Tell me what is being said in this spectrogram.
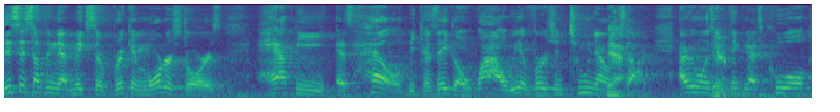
This is something that makes their brick and mortar stores happy as hell because they go, wow, we have version 2 now Yeah. in stock. Everyone's Yeah. gonna think that's cool.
